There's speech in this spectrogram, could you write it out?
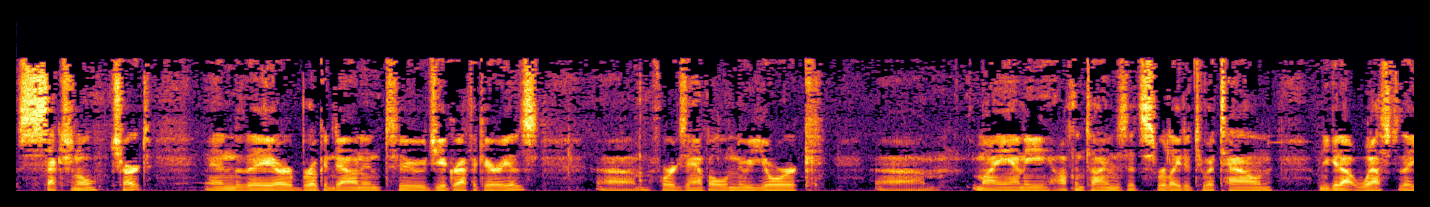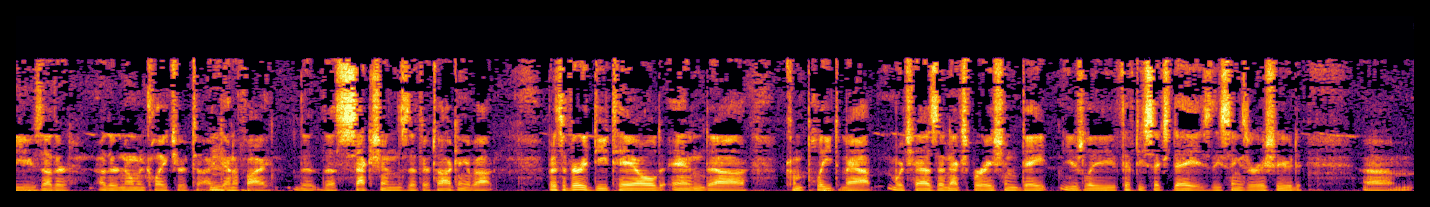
sectional chart, and they are broken down into geographic areas. Um, for example, New York, um, Miami. Oftentimes, it's related to a town. When you get out west, they use other other nomenclature to identify the the sections that they're talking about. But it's a very detailed and uh, complete map, which has an expiration date, usually 56 days. These things are issued um,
